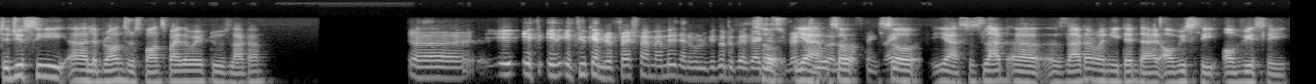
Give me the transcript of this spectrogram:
did you see uh, LeBron's response, by the way, to Zlatan? Uh, if, if if you can refresh my memory, then it will be good because I so, just read yeah, through a so, lot of things. Right? So yeah, so Zlatan, uh, Zlatan when he did that, obviously, obviously,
